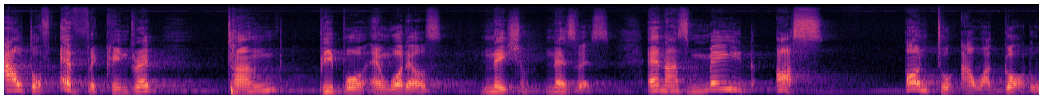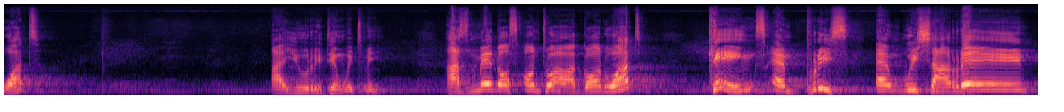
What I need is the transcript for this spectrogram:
out of every kindred, tongue, people, and what else? Nation. Next verse. And has made us unto our God. What? Are you reading with me? Has made us unto our God what? Kings and priests, and we shall reign.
